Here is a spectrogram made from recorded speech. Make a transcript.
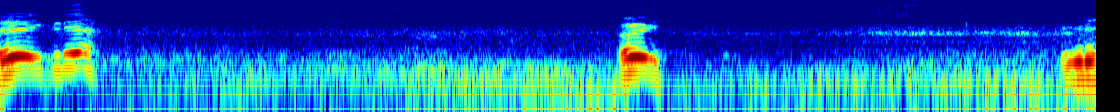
ए इकडे इकडे.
